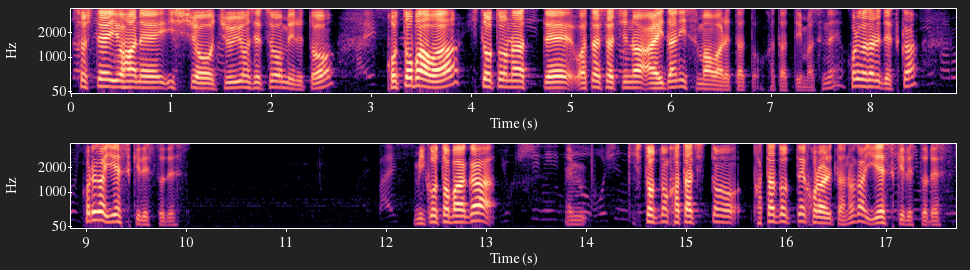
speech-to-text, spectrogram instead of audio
そしてヨハネ1章14節を見ると言葉は人となって私たちの間に住まわれたと語っていますね。これが誰ですか？これがイエス・キリストです。御言葉が人の形とかたどってこられたのがイエス・キリストです。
